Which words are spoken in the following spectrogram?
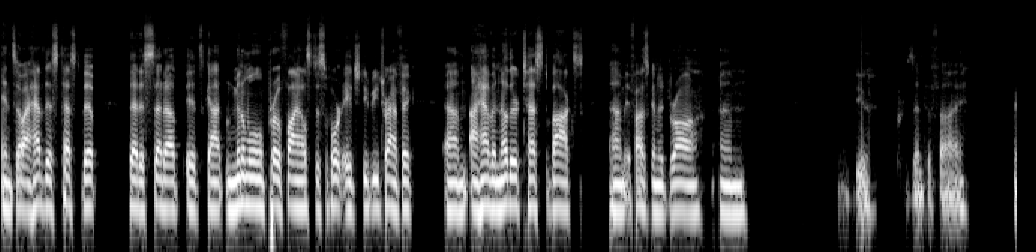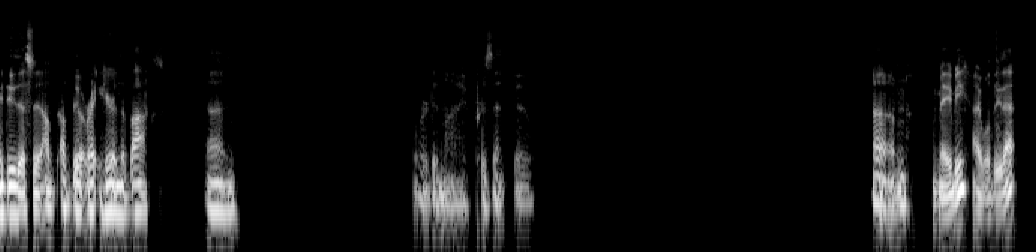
And so I have this test VIP that is set up. It's got minimal profiles to support HTTP traffic. Um, I have another test box. Um, if I was going to draw, um, do presentify, let me do this. I'll, I'll do it right here in the box. Um, where did my present go? Um, maybe I will do that.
